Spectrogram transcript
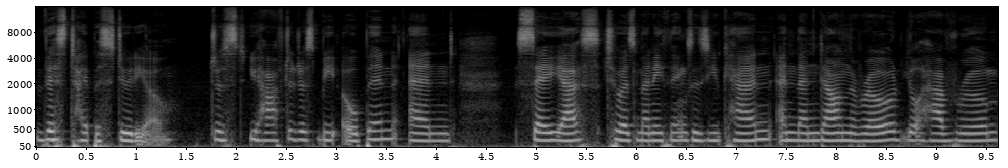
this type of studio just you have to just be open and say yes to as many things as you can and then down the road you'll have room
